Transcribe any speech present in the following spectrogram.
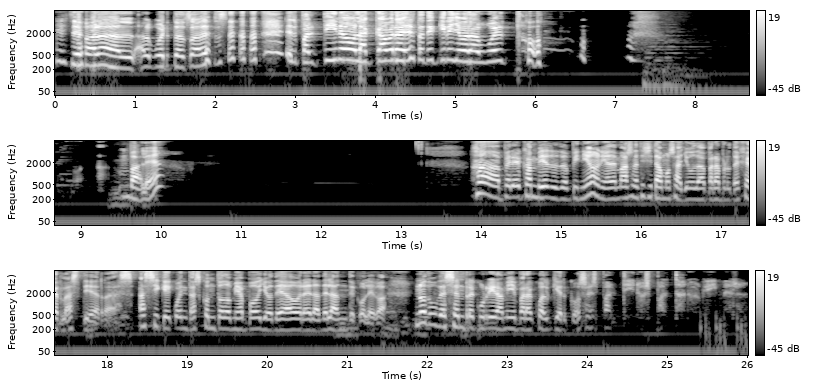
llevar al, al huerto, ¿sabes? Espaltino, la cabra esta te quiere llevar al huerto. Vale. Ah, pero he cambiado de opinión y además necesitamos ayuda para proteger las tierras. Así que cuentas con todo mi apoyo de ahora en adelante, colega. No dudes en recurrir a mí para cualquier cosa. Espaltino, espaltano el gamer.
